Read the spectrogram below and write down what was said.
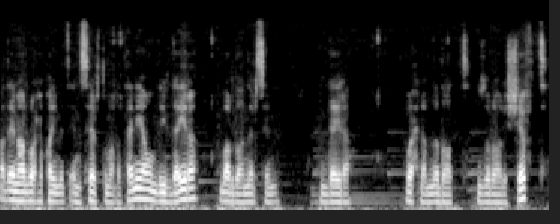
بعدين هنروح لقائمة insert مرة تانية ونضيف دايرة. برضه هنرسم الدايرة وإحنا بنضغط زرار ال Shift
